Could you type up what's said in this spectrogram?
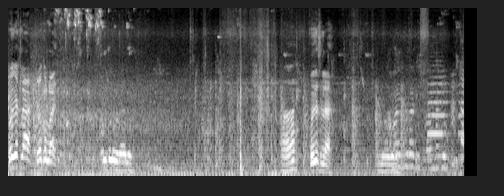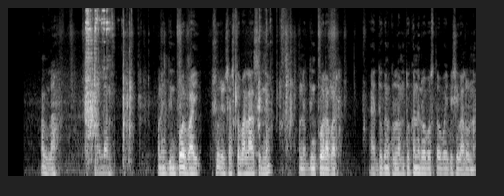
কই গেছলা? জগল ভাই। কই গেছিলা? আল্লাহ আইলাম অনেকদিন পর ভাই শরীর স্বাস্থ্য ভালো আছিল না? অনেকদিন পর আবার দোকান খুললাম। দোকানের অবস্থাও ভাই বেশি ভালো না।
